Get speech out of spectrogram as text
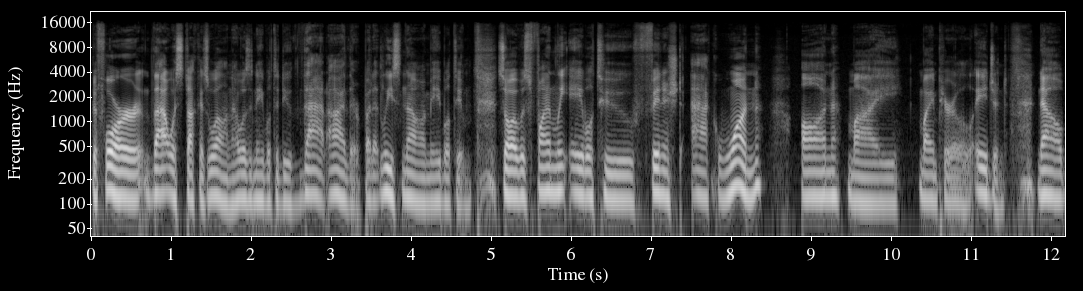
Before that was stuck as well, and I wasn't able to do that either, but at least now I'm able to. So I was finally able to finish Act 1 on my my Imperial agent. Now,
